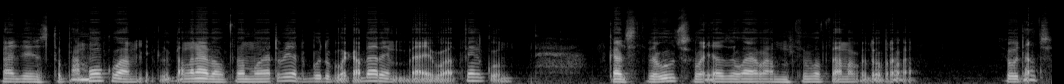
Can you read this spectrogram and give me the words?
Надеюсь, что помог вам. Если понравился мой ответ, буду благодарен за его оценку. Качестве лучшего я желаю вам всего самого доброго и удачи.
